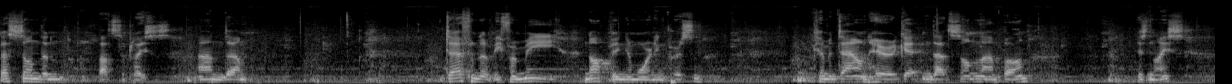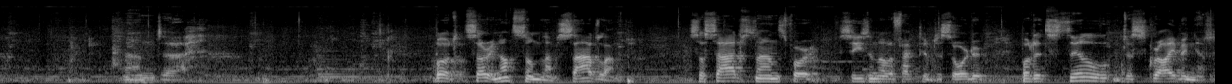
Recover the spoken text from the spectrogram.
Less sun than lots of places, and um, definitely for me, not being a morning person, coming down here, getting that sun lamp on, is nice. And uh, but sorry, not sun lamp, sad lamp. So SAD stands for seasonal affective disorder, but it's still describing it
